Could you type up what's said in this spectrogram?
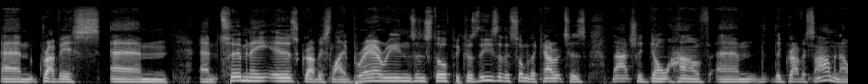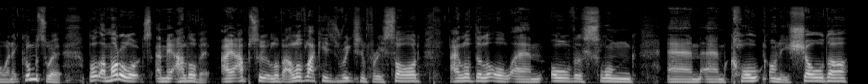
um, Gravis um, um, Terminators, Gravis librarians and stuff, because these are the, some of the characters that actually don't have um, the, Gravis armor now when it comes to it. But the model looks, I mean, I love it. I absolutely love it. I love like he's reaching reaching for his sword. I love the little um, overslung um, um, cloak on his shoulder.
